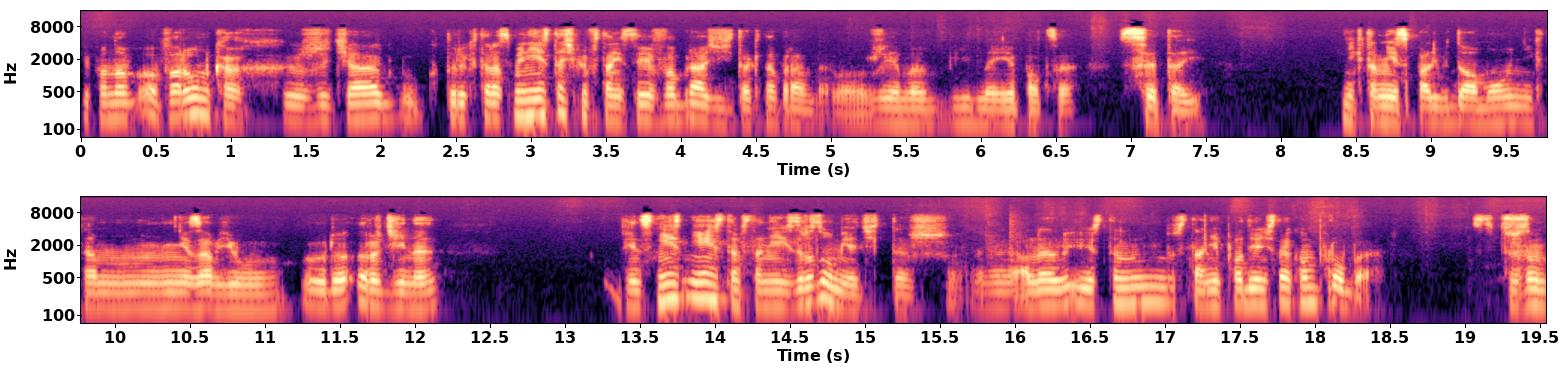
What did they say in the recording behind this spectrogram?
wie pan, o warunkach życia, których teraz my nie jesteśmy w stanie sobie wyobrazić tak naprawdę, bo żyjemy w innej epoce sytej. Nikt tam nie spalił domu, nikt tam nie zabił rodziny więc nie, nie jestem w stanie ich zrozumieć też, e, ale jestem w stanie podjąć taką próbę. Zresztą,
